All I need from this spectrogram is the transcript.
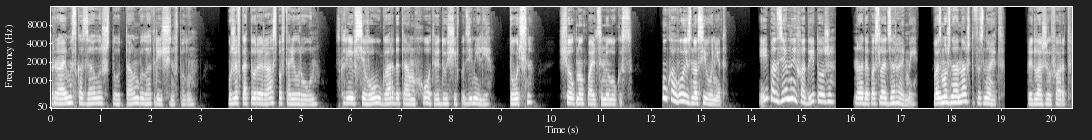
Райма сказала, что там была трещина в полу. Уже в который раз повторил Роун. Скорее всего, у Гарда там ход, ведущий в подземелье. Точно, щелкнул пальцами Лукас. У кого из нас его нет? И подземные ходы тоже. Надо послать за Раймой. Возможно, она что-то знает, предложил Фарт.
